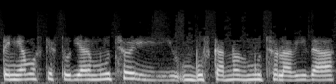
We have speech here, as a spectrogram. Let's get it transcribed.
teníamos que estudiar mucho y buscarnos mucho la vida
